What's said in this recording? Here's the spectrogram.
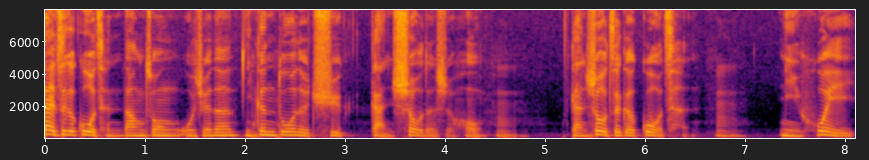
在这个过程当中，我觉得你更多的去感受的时候，嗯感受这个过程，嗯你会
